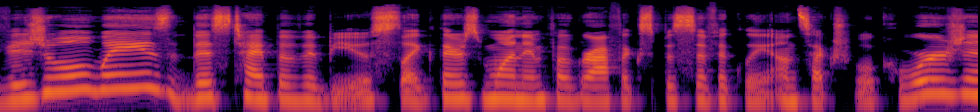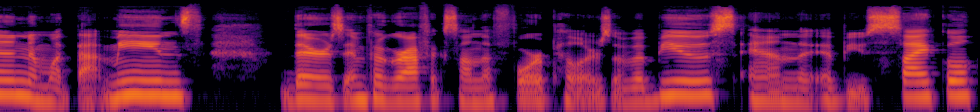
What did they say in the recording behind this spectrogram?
visual ways this type of abuse. Like there's one infographic specifically on sexual coercion and what that means. There's infographics on the four pillars of abuse and the abuse cycle.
